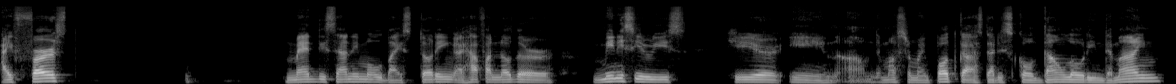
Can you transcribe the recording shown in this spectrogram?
I first met this animal by studying. I have another mini series here in um, the Mastermind podcast that is called Downloading the Mind,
